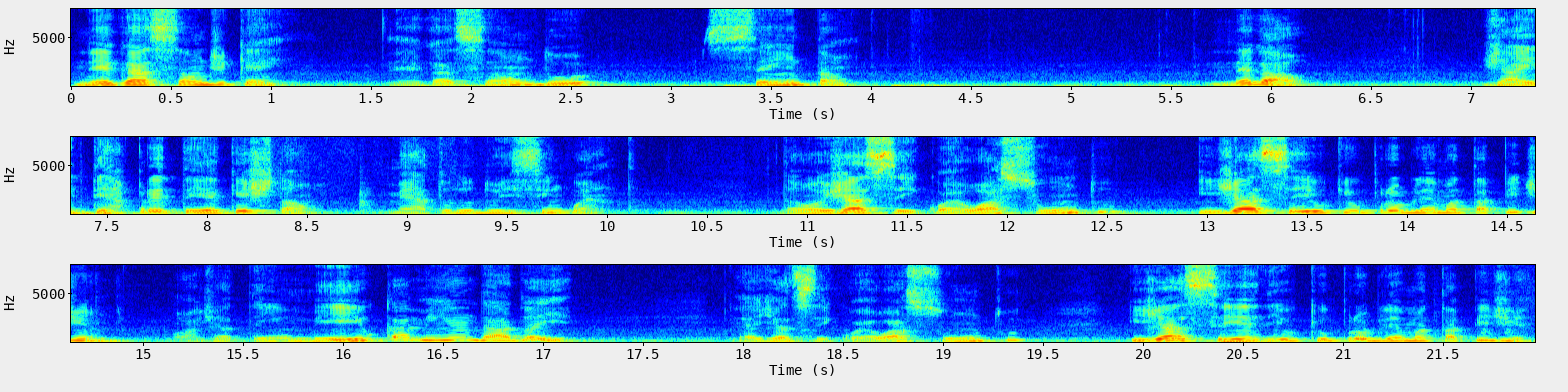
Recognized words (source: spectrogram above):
Negação de quem? Negação do se então. Legal. Já interpretei a questão. Método dos 50. Então, eu já sei qual é o assunto e já sei o que o problema está pedindo. Ó, já tenho meio caminho andado aí. Né? Já sei qual é o assunto e já sei ali o que o problema está pedindo.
